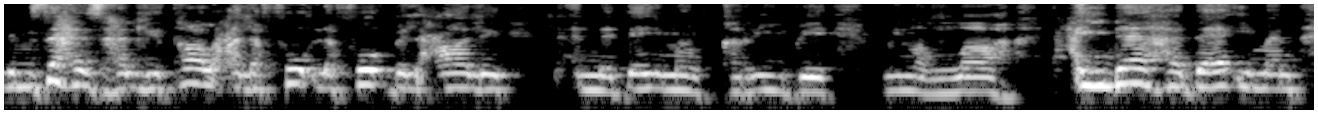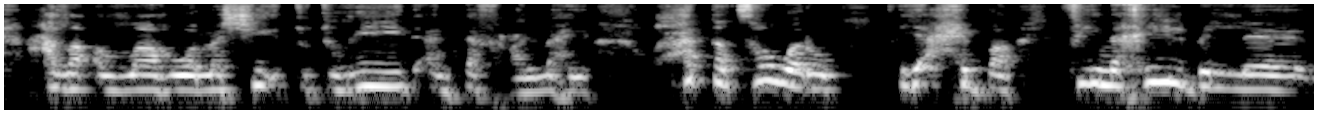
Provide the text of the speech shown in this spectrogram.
المزهزها اللي طالعة لفوق لفوق بالعالي لأنها دائما قريبة من الله. عيناها دائما على الله ومشيئته تريد أن تفعل ما هي. وحتى تصوروا يا أحبة في نخيل بال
